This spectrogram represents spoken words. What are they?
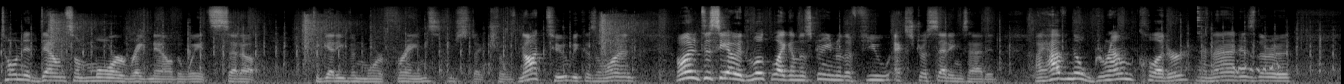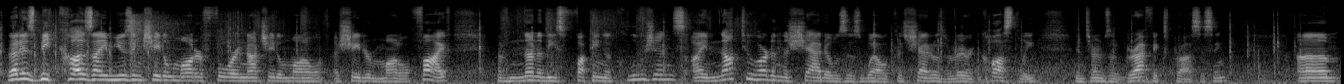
tone it down some more right now, the way it's set up, to get even more frames. Just I chose not to, because I wanted I wanted to see how it looked like on the screen with a few extra settings added. I have no ground clutter, and that is the that is because I am using Shader Model 4 and not Shader Model a Shader Model 5. I have none of these fucking occlusions. I'm not too hard on the shadows as well, because shadows are very costly in terms of graphics processing. Um,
